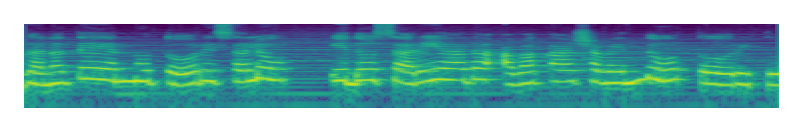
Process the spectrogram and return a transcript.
ಘನತೆಯನ್ನು ತೋರಿಸಲು ಇದು ಸರಿಯಾದ ಅವಕಾಶವೆಂದು ತೋರಿತು.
